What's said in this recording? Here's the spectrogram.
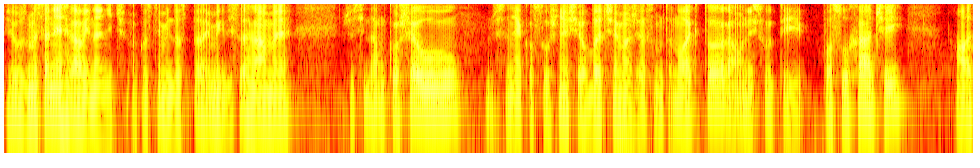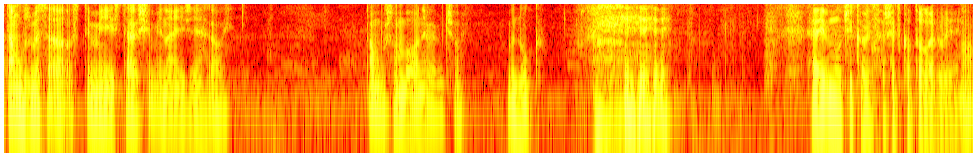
Že už sme sa nehrali na nič, ako s tými dospelými, kde sa hráme, že si dám košelu, že sa nejako slušnejšie oblečiem a že ja som ten lektor a oni sú tí poslucháči, ale tam už sme sa s tými staršími na nič nehrali. Tam už som bol, neviem čo, vnúk. Hej, vnúčikovi sa všetko toleruje. No.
